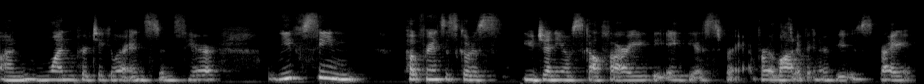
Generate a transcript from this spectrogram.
on one particular instance here, we've seen Pope Francis go to Eugenio Scalfari, the atheist, for, for a lot of interviews, right?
